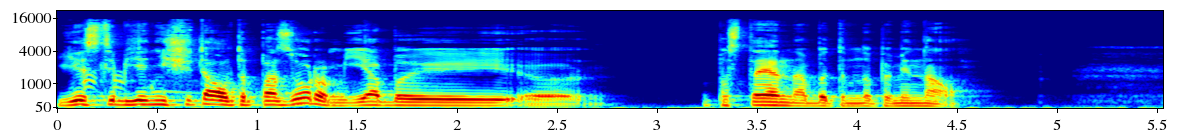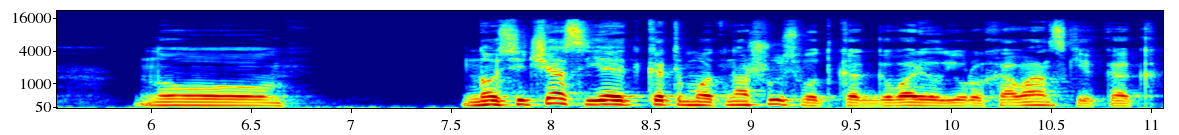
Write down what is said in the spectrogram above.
Если бы я не считал это позором, я бы э, постоянно об этом напоминал. Но, но сейчас я к этому отношусь, вот как говорил Юра Хованский, как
